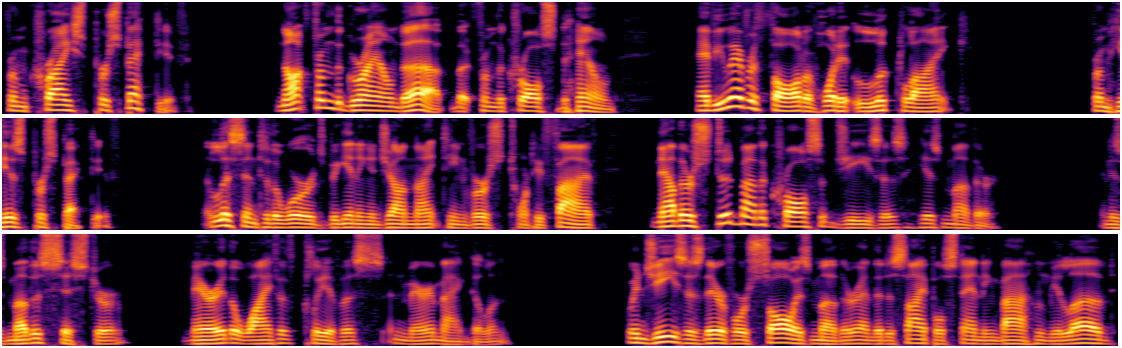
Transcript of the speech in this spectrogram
from Christ's perspective, not from the ground up, but from the cross down. Have you ever thought of what it looked like from his perspective? Listen to the words beginning in John 19, verse 25. Now there stood by the cross of Jesus his mother, and his mother's sister, Mary the wife of Cleophas, and Mary Magdalene. When Jesus therefore saw his mother and the disciple standing by whom he loved,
